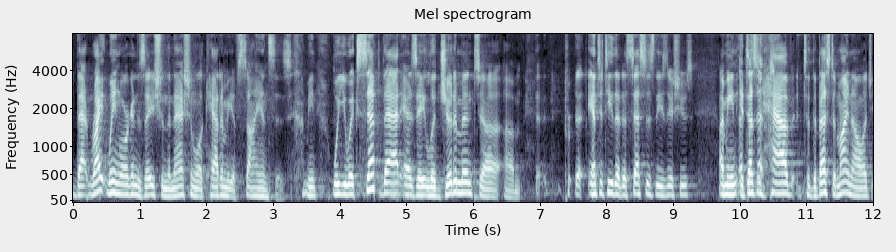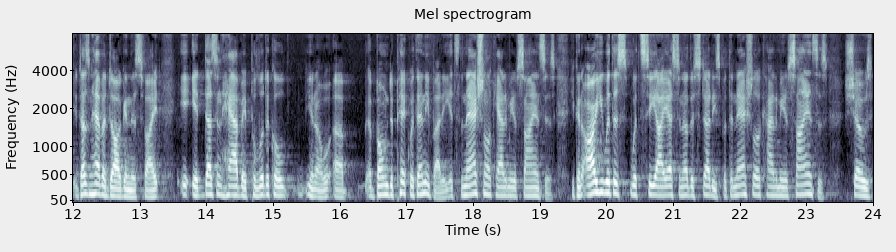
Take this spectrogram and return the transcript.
that right wing organization, the National Academy of Sciences, I mean, will you accept that as a legitimate uh, um, pr- uh, entity that assesses these issues? I mean, it doesn't that's- have, to the best of my knowledge, it doesn't have a dog in this fight. It, it doesn't have a political, you know, uh, a bone to pick with anybody. It's the National Academy of Sciences. You can argue with this with CIS and other studies, but the National Academy of Sciences shows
